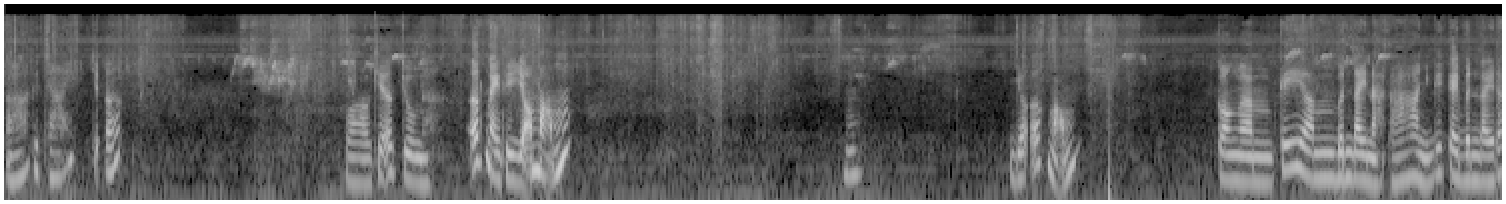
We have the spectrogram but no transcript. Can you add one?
đó cái trái trái ớt. Wow trái ớt chuông nè. Ớt này thì vỏ mỏng. Ừ, vỏ ớt mỏng. Còn um, cái um, bên đây nè. À những cái cây bên đây đó.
